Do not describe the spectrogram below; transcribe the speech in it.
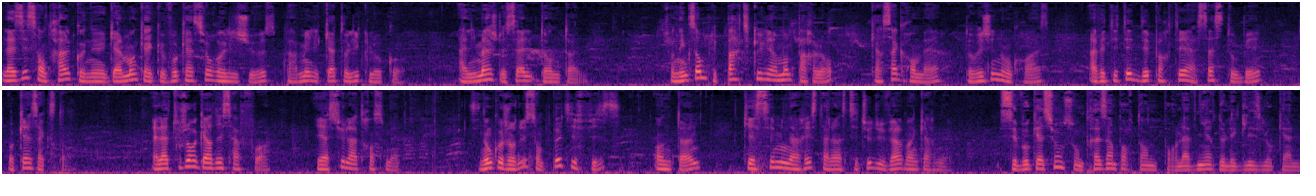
L'Asie centrale connaît également quelques vocations religieuses parmi les catholiques locaux, à l'image de celle d'Anton. Son exemple est particulièrement parlant car sa grand-mère, d'origine hongroise, avait été déportée à Sastobé, au Kazakhstan. Elle a toujours gardé sa foi et a su la transmettre. C'est donc aujourd'hui son petit-fils, Anton, qui est séminariste à l'Institut du Verbe incarné. Ces vocations sont très importantes pour l'avenir de l'Église locale,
